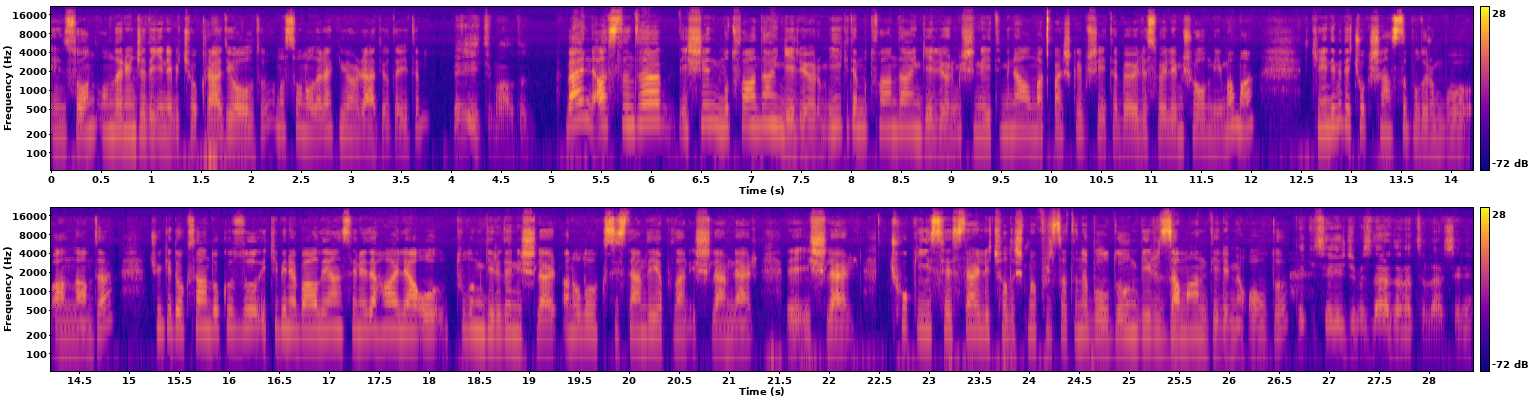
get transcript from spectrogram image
en son. Ondan önce de yine birçok radyo oldu ama son olarak Yön Radyo'daydım. Ne eğitim aldın? Ben aslında işin mutfağından geliyorum. İyi ki de mutfağından geliyorum. İşin eğitimini almak başka bir şey tabii öyle söylemiş olmayayım ama kendimi de çok şanslı bulurum bu anlamda. Çünkü 99'u 2000'e bağlayan senede hala o tulum geriden işler, analog sistemde yapılan işlemler, e, işler, çok iyi seslerle çalışma fırsatını bulduğum bir zaman dilimi oldu. Peki seyircimiz nereden hatırlar seni?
